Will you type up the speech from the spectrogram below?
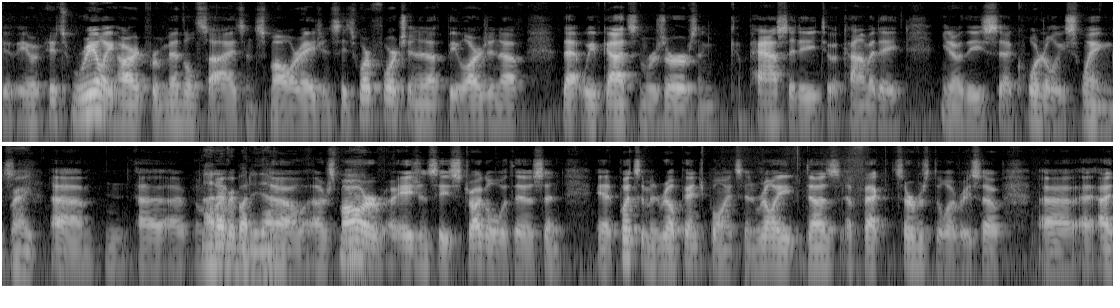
it- it's really hard for middle-sized and smaller agencies. We're fortunate enough to be large enough that we've got some reserves and capacity to accommodate, you know, these uh, quarterly swings. Right. Um, uh, uh, Not everybody, though. No, our smaller agencies struggle with this, and it puts them in real pinch points and really does affect service delivery. So uh, I,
